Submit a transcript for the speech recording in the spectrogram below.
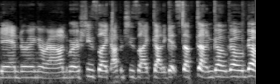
gandering around. Where she's like up and she's like, "Gotta get stuff done, go, go, go."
